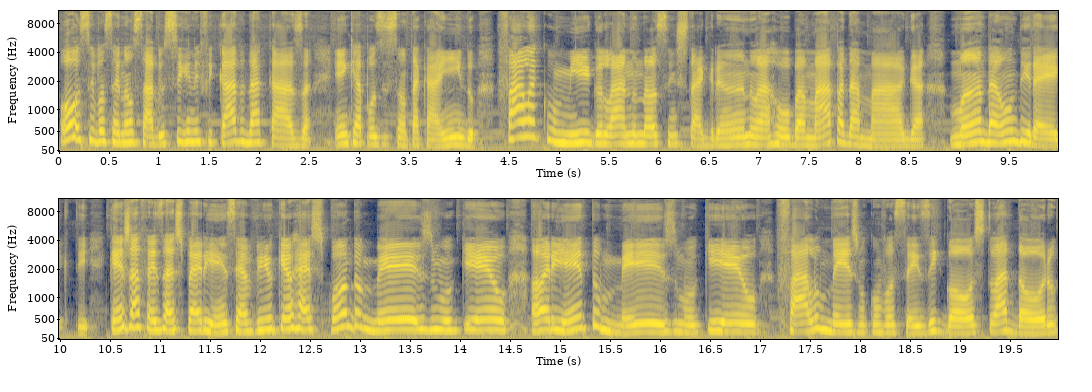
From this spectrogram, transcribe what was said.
ou se você não sabe o significado da casa em que a posição está caindo, fala comigo comigo lá no nosso Instagram, no arroba Mapa da Maga. Manda um direct. Quem já fez a experiência viu que eu respondo mesmo, que eu oriento mesmo, que eu falo mesmo com vocês e gosto, adoro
